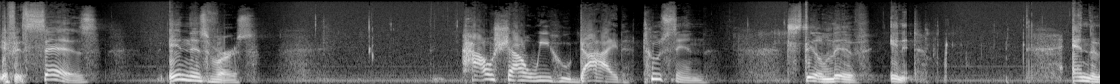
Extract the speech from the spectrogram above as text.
If it says in this verse how shall we who died to sin still live in it? And the,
